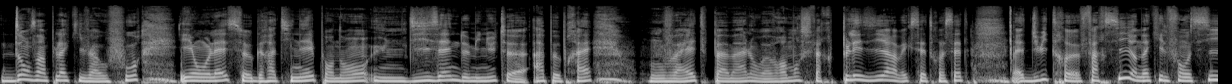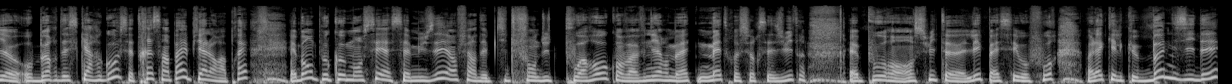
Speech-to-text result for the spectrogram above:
dans un plat qui va au four et on laisse gratiner pendant une dizaine de minutes euh, à peu près. On va être pas mal, on va vraiment se faire plaisir avec cette recette d'huîtres farcies. Il y en a qui le font aussi euh, au beurre d'escargot, c'est très sympa. Et puis alors après, eh ben on peut commencer à s'amuser, hein, faire des petites fondues de poireaux qu'on va venir mettre sur ces huîtres euh, pour ensuite les passer au four. Voilà quelques bonnes idées.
